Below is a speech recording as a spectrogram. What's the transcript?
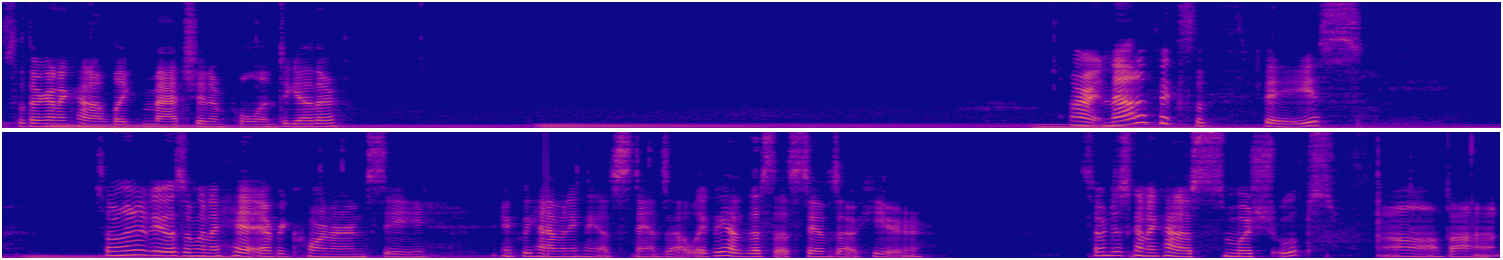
So they're gonna kind of like match in and pull in together. Alright, now to fix the face. So I'm gonna do is I'm gonna hit every corner and see if we have anything that stands out. Like we have this that stands out here. So I'm just gonna kind of smush, oops. Oh, that.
